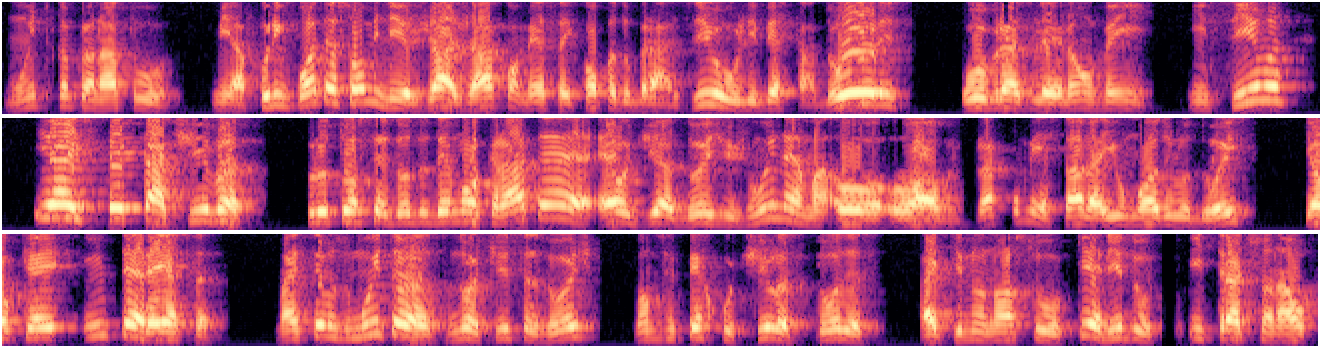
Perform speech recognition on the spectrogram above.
Muito campeonato. Por enquanto é só o Mineiro. Já já começa aí Copa do Brasil, Libertadores, o Brasileirão vem em cima. E a expectativa para o torcedor do Democrata é, é, o dia 2 de junho, né, o, o Álvaro? Para começar aí o módulo 2 que é o que interessa. Mas temos muitas notícias hoje, vamos repercuti-las todas aqui no nosso querido e tradicional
